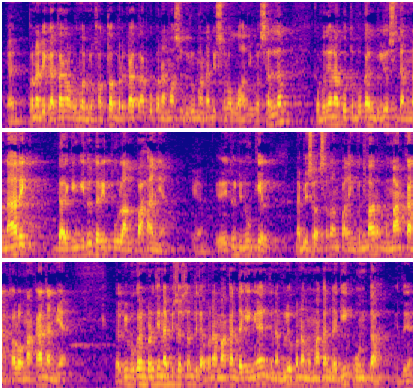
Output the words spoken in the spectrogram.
Ya, pernah dikatakan Umar bin Khattab berkata, aku pernah masuk di rumah Nabi Shallallahu Alaihi Wasallam, kemudian aku temukan beliau sedang menarik daging itu dari tulang pahanya. Ya, itu dinukil. Nabi SAW paling gemar memakan kalau makanan ya. Tapi bukan berarti Nabi SAW tidak pernah makan daging lain, karena beliau pernah memakan daging unta, gitu ya.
